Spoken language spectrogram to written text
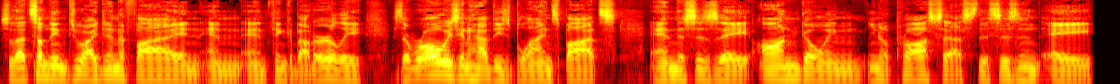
So that's something to identify and, and, and think about early is that we're always going to have these blind spots and this is a ongoing you know process. This isn't a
